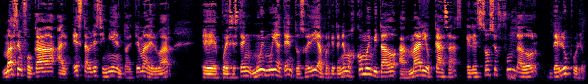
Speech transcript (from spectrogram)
más enfocada al establecimiento, al tema del bar, eh, pues estén muy, muy atentos hoy día porque tenemos como invitado a Mario Casas, es socio fundador de Lúpulo,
